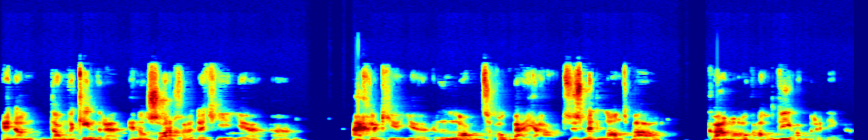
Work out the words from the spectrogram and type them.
en dan, dan de kinderen. En dan zorgen dat je je, uh, eigenlijk je, je land ook bij je houdt. Dus met landbouw kwamen ook al die andere dingen.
